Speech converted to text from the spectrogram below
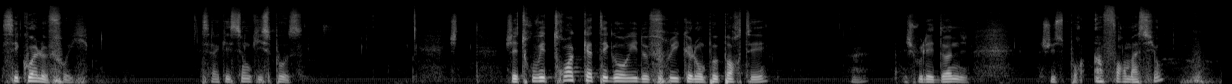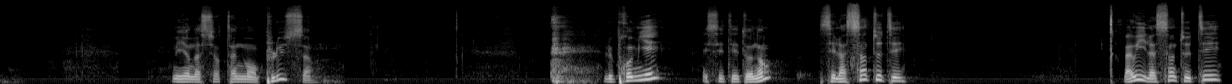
c'est quoi le fruit? C'est la question qui se pose. J'ai trouvé trois catégories de fruits que l'on peut porter je vous les donne juste pour information. Mais il y en a certainement plus. Le premier, et c'est étonnant, c'est la sainteté. Bah oui, la sainteté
